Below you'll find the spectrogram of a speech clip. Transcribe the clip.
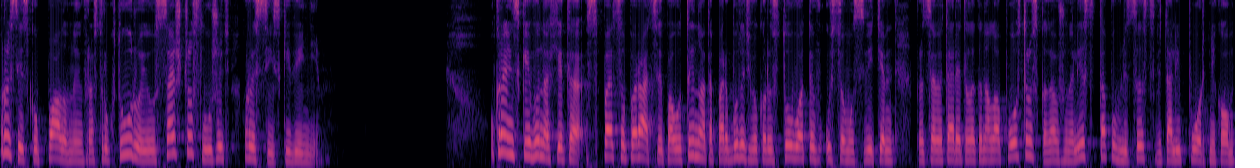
російську паливну інфраструктуру і усе, що служить російській війні. Український винахід спецоперацію Паутина тепер будуть використовувати в усьому світі. Про це в етері телеканалу Апостол сказав журналіст та публіцист Віталій Портніков.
